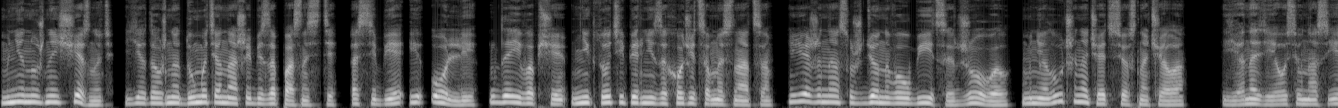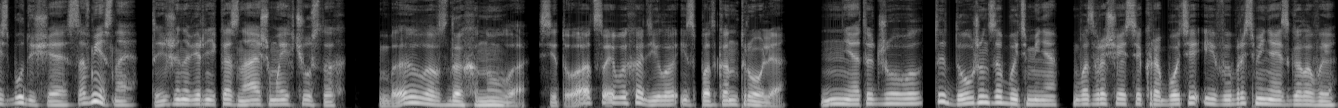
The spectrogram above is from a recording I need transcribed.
Мне нужно исчезнуть. Я должна думать о нашей безопасности, о себе и Олли. Да и вообще, никто теперь не захочет со мной снаться. Я жена осужденного убийцы, Джоуэлл. Мне лучше начать все сначала». «Я надеялась, у нас есть будущее, совместное. Ты же наверняка знаешь о моих чувствах». Белла вздохнула. Ситуация выходила из-под контроля. «Нет, Джоуэл, ты должен забыть меня. Возвращайся к работе и выбрось меня из головы».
